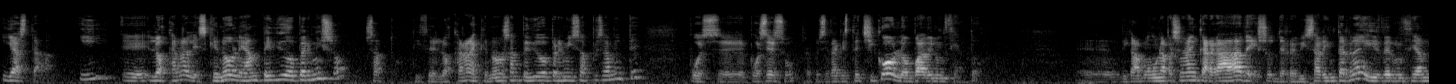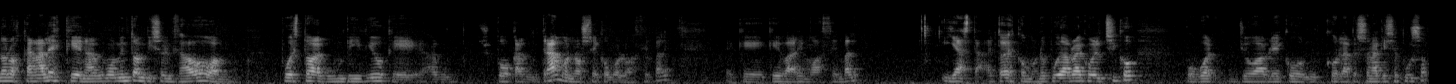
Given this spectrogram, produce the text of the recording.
Y ya está. Y eh, los canales que no le han pedido permiso, exacto, Dice, los canales que no nos han pedido permiso expresamente, pues, eh, pues eso, representa que este chico lo va denunciando. Digamos, una persona encargada de eso, de revisar internet y ir denunciando los canales que en algún momento han visualizado o han puesto algún vídeo que, supongo que algún tramo, no sé cómo lo hacen, ¿vale? Eh, qué, baremo hacen, ¿vale? Y ya está. Entonces, como no pude hablar con el chico, pues bueno, yo hablé con, con la persona que se puso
